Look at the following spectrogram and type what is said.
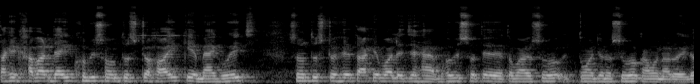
তাকে খাবার দেয়, খুবই সন্তুষ্ট হয় কে ম্যাগুয়েজ সন্তুষ্ট হয়ে তাকে বলে যে হ্যাঁ ভবিষ্যতে তোমার শুভ, তোমার জন্য শুভকামনা রইল।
